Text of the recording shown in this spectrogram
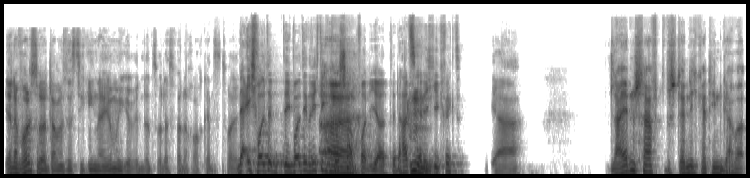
Ja, da wolltest du doch damals, dass die gegen Naomi gewinnt und so. Das war doch auch ganz toll. Na, ich wollte, ich wollte den richtigen Push äh, haben von ihr. Den hat sie ja nicht gekriegt. Ja. Leidenschaft, Beständigkeit, Hingabe,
